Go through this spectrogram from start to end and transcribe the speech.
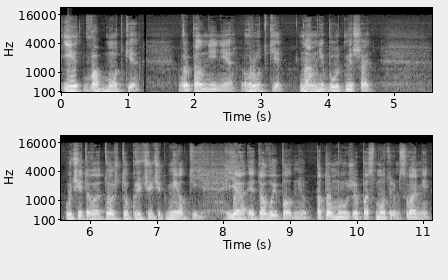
И в обмотке выполнения грудки нам не будет мешать. Учитывая то, что крючочек мелкий, я это выполню. Потом мы уже посмотрим с вами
